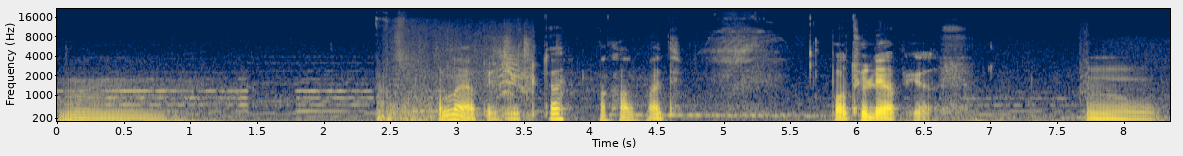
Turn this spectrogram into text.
Hmm. Bununla yapacaktık da bakalım hadi. Botuyla yapıyoruz. Hmm.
